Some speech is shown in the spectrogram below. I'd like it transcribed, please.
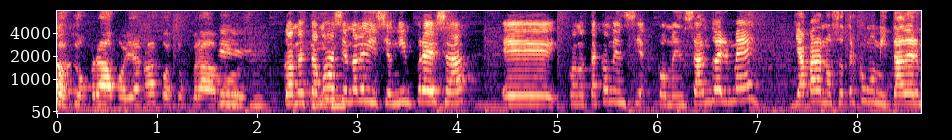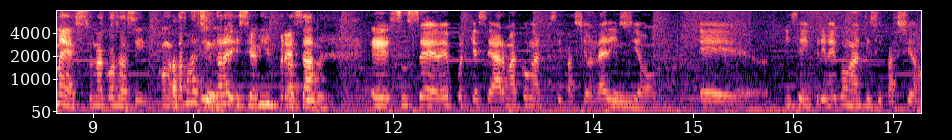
acostumbramos, ya nos acostumbramos. sí. Cuando estamos Sí. haciendo la edición impresa, eh, cuando está comenci- comenzando el mes, ya para nosotros es como mitad del mes, una cosa así. Cuando estamos Así haciendo es. la edición impresa, eh, sucede porque se arma con anticipación la Sí. edición eh, y se imprime con anticipación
